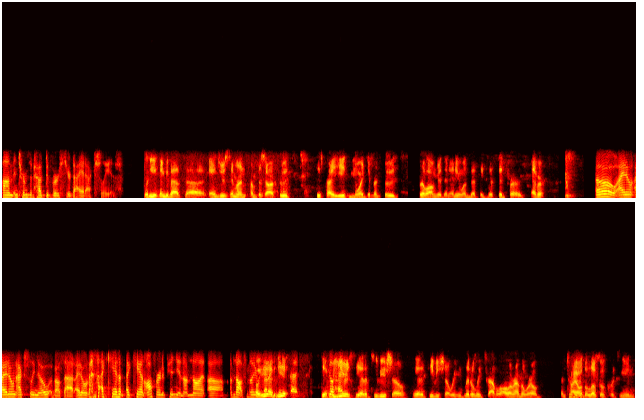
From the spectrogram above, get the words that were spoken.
um, in terms of how diverse your diet actually is. What do you think about uh, Andrew Zimmern from Bizarre Foods? He's probably eaten more different foods for longer than anyone that's existed for ever. Oh, I don't. I don't actually know about that. I don't. I can't. I can't offer an opinion. I'm not. Uh, I'm not familiar oh, with that. Had, I think had, that. Yeah, for ahead. years he had a TV show. He had a TV show where he'd literally travel all around the world and try mm-hmm. all the local cuisine.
